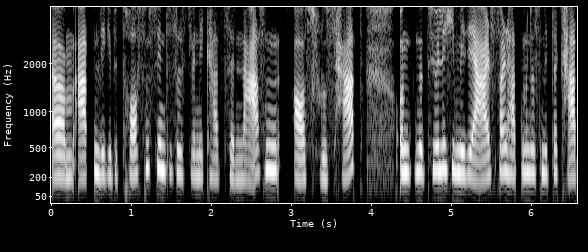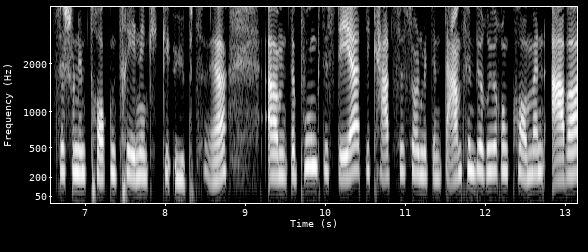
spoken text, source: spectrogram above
ähm, Atemwege betroffen sind. Das heißt, wenn die Katze Nasenausfluss hat. Und natürlich im Idealfall hat man das mit der Katze schon im Trockentraining geübt. Ja. Ähm, der Punkt ist der, die Katze soll mit dem Dampf in Berührung kommen, aber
